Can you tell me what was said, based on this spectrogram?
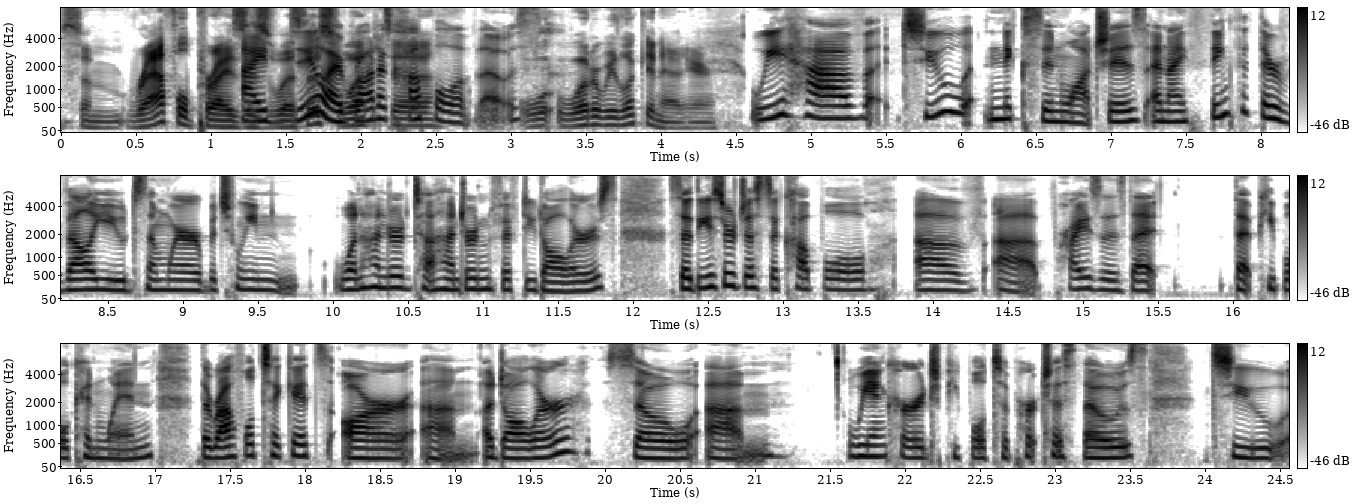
some raffle prizes I with do. us. I What, brought a uh, couple of those. wh- what are we looking at here? We have two Nixon watches, and I think that they're valued somewhere between 100 to 150 dollars. So these are just a couple of uh, prizes that that people can win. The raffle tickets are um, a dollar, so um, we encourage people to purchase those to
